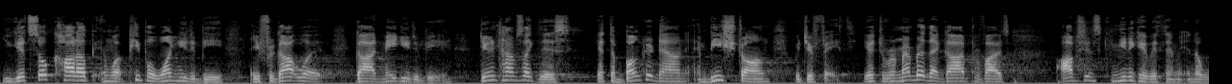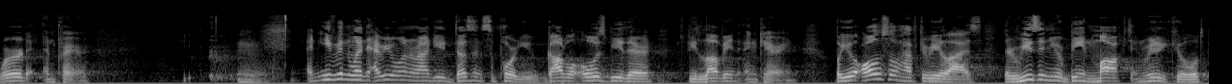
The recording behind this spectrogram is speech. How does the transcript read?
You get so caught up in what people want you to be that you forgot what God made you to be. During times like this, you have to bunker down and be strong with your faith. You have to remember that God provides options to communicate with Him in the Word and prayer. And even when everyone around you doesn't support you, God will always be there to be loving and caring. But you also have to realize the reason you're being mocked and ridiculed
